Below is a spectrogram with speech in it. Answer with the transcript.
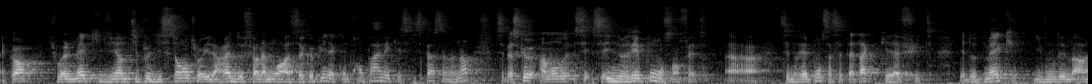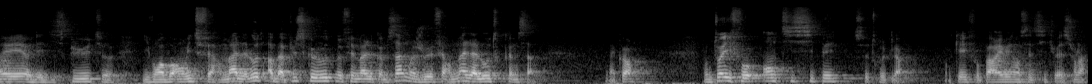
D'accord? Tu vois le mec qui devient un petit peu distant, tu vois, il arrête de faire l'amour à sa copine, elle comprend pas, mais qu'est-ce qui se passe, C'est parce que c'est une réponse en fait. c'est une réponse à cette attaque qui est la fuite. Il y a d'autres mecs, ils vont démarrer euh, des disputes, euh, ils vont avoir envie de faire mal à l'autre. Ah bah plus que l'autre me fait mal comme ça, moi je vais faire mal à l'autre comme ça. D'accord? Donc toi, il faut anticiper ce truc-là. Ok? Il ne faut pas arriver dans cette situation-là.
